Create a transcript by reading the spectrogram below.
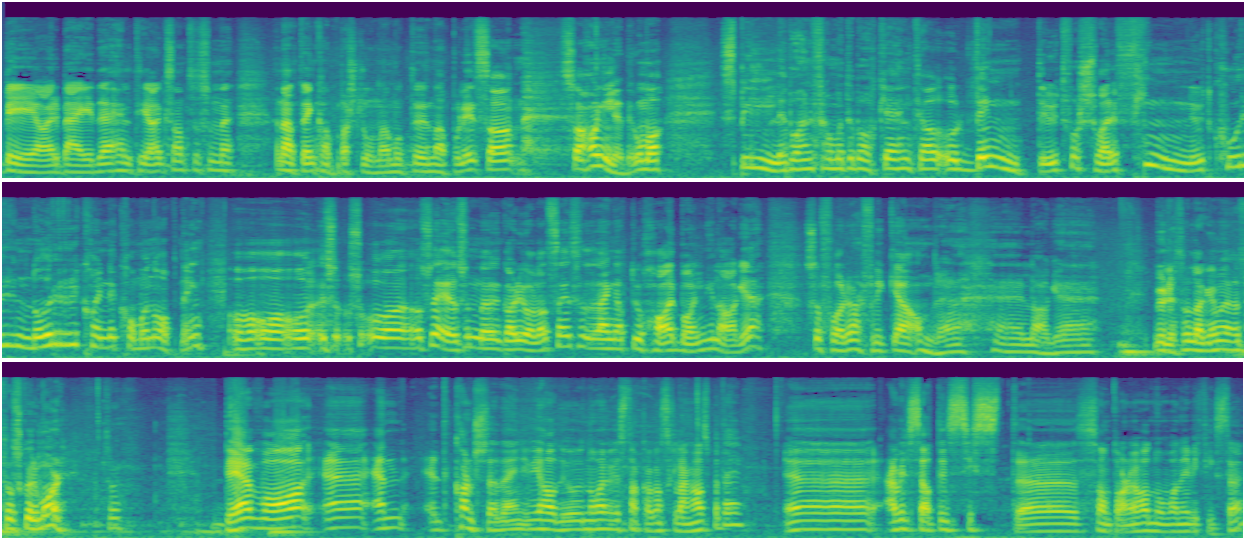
bearbeider hele tida. Som jeg nevnte en kamp Barcelona mot eh, Napoli, så, så handler det om å spille ballen fram og tilbake hele tida og vente ut forsvaret. Finne ut hvor, når kan det komme en åpning. Og, og, og, så, og så er det som Guardiola sier, så lenge at du har ballen i laget, så får i hvert fall ikke andre eh, laget mulighet til å, lage, til å skåre mål. Så. Det var eh, en, kanskje den vi hadde jo, Nå har vi snakka ganske lenge, Hans Petter. Eh, jeg vil si at den siste samtalen vi hadde nå, var den viktigste.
